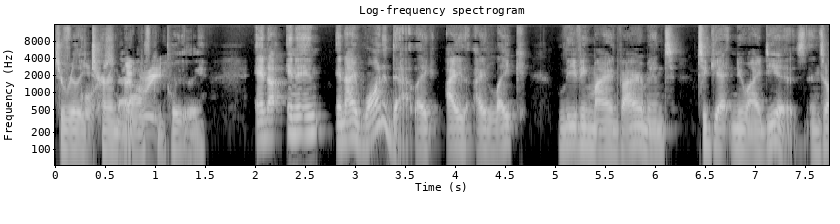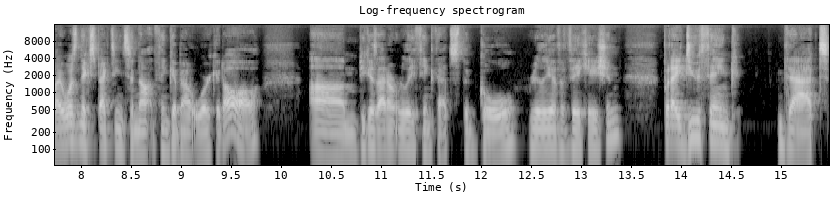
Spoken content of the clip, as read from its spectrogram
to really turn that off completely. And, I, and and and I wanted that. Like I I like leaving my environment to get new ideas. And so I wasn't expecting to not think about work at all um, because I don't really think that's the goal really of a vacation. But I do think that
